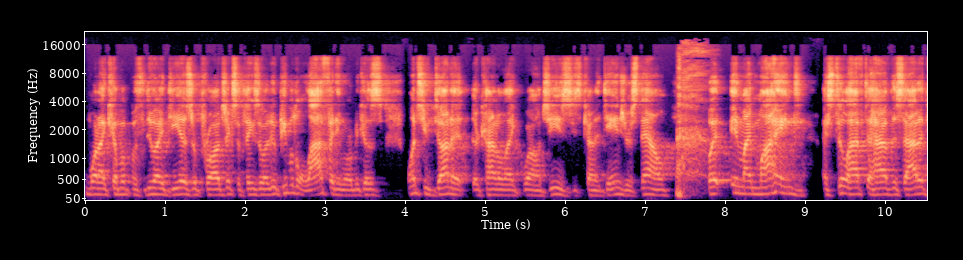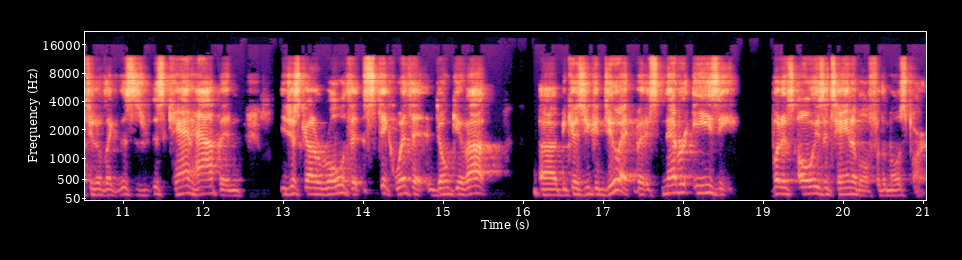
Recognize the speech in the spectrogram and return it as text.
when I come up with new ideas or projects or things I want to do, people don't laugh anymore because once you've done it, they're kind of like, well, geez, he's kind of dangerous now. but in my mind, I still have to have this attitude of like this is this can happen. You just got to roll with it, stick with it, and don't give up uh, because you can do it. But it's never easy, but it's always attainable for the most part.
